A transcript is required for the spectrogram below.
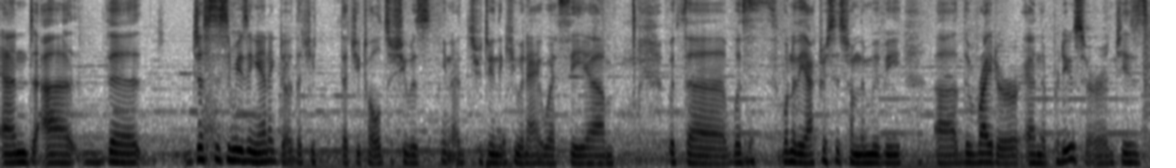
And uh, the just this amusing anecdote that she that she told. So she was, you know, she was doing the Q and A with the um, with the with one of the actresses from the movie, uh, the writer and the producer, and she's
